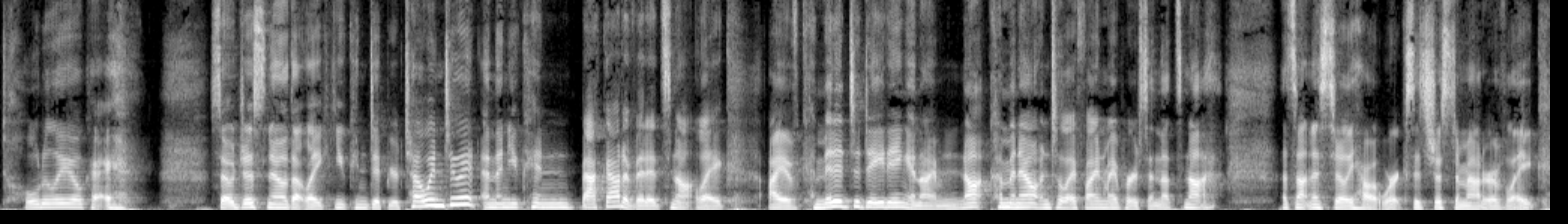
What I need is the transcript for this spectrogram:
totally okay. So just know that like you can dip your toe into it and then you can back out of it. It's not like I have committed to dating and I'm not coming out until I find my person. That's not that's not necessarily how it works. It's just a matter of like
